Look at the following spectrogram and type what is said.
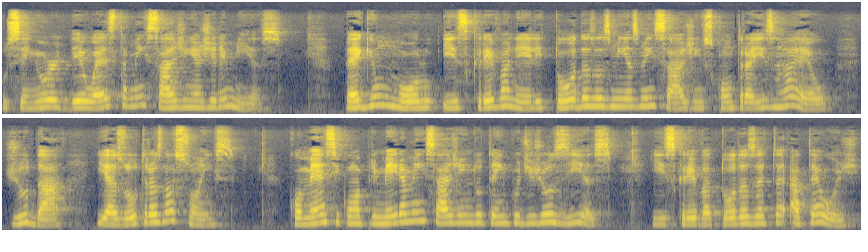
o Senhor deu esta mensagem a Jeremias: Pegue um rolo e escreva nele todas as minhas mensagens contra Israel, Judá e as outras nações. Comece com a primeira mensagem do tempo de Josias e escreva todas até, até hoje.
